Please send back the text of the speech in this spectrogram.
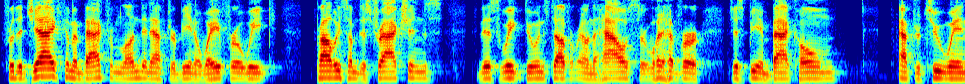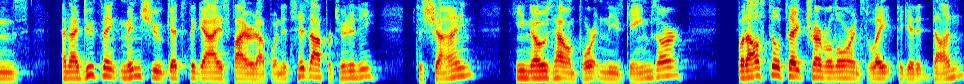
For the Jags coming back from London after being away for a week, probably some distractions this week, doing stuff around the house or whatever, just being back home after two wins. And I do think Minshew gets the guys fired up. When it's his opportunity to shine, he knows how important these games are. But I'll still take Trevor Lawrence late to get it done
